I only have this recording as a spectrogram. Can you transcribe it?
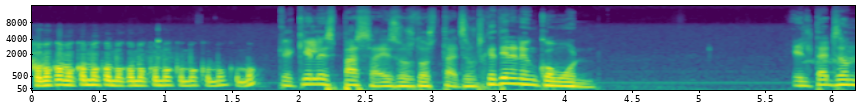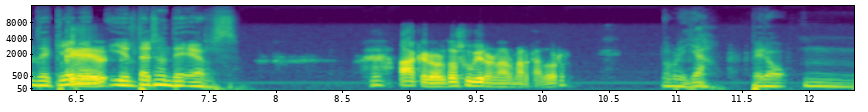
¿Cómo, cómo, cómo, cómo, cómo, cómo, cómo, cómo, cómo? ¿Qué, ¿Qué les pasa a esos dos touchdowns? ¿Qué tienen en común? El touchdown de Clement y el touchdown de Ers. Ah, que los dos subieron al marcador. Hombre, ya. Pero. Mm,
